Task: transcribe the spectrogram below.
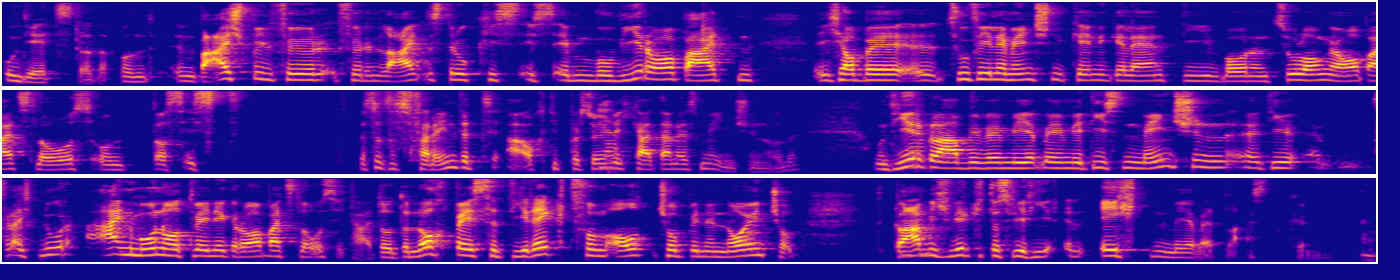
und jetzt, oder? Und ein Beispiel für, für einen Leidensdruck ist, ist eben, wo wir arbeiten. Ich habe äh, zu viele Menschen kennengelernt, die waren zu lange arbeitslos und das ist also das verändert auch die Persönlichkeit ja. eines Menschen, oder? Und hier glaube ich, wenn wir, wenn wir diesen Menschen, äh, die äh, vielleicht nur einen Monat weniger Arbeitslosigkeit oder noch besser direkt vom alten Job in einen neuen Job, glaube mhm. ich wirklich, dass wir hier einen echten Mehrwert leisten können. Mhm.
